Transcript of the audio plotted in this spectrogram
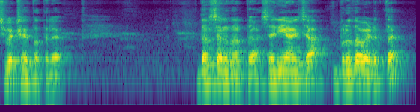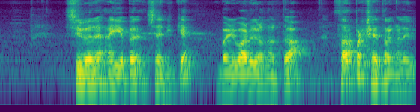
ശിവക്ഷേത്രത്തിൽ ദർശനം നടത്തുക. ശനിയാഴ്ച വ്രതമെടുത്ത് ശിവന് അയ്യപ്പന് ശനിക്ക് വഴിപാടുകൾ നടത്തുക. സർപ്പക്ഷേത്രങ്ങളിൽ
